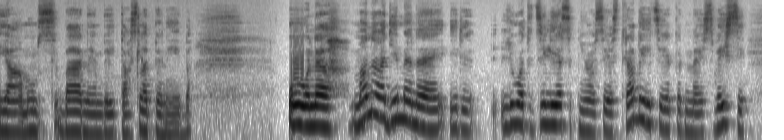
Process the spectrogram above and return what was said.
jā, mums bērniem bija tā slepenība. Un uh, manā ģimenē ir ļoti dziļi iesakņojusies tradīcija, kad mēs visi uh,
